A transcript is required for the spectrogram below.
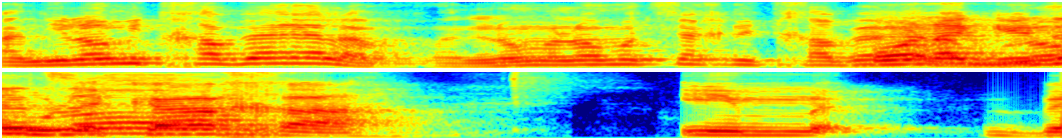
אני לא מתחבר אליו, אני לא, לא מצליח להתחבר בוא אליו. בוא נגיד לא, את זה לא... ככה, אם ב...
